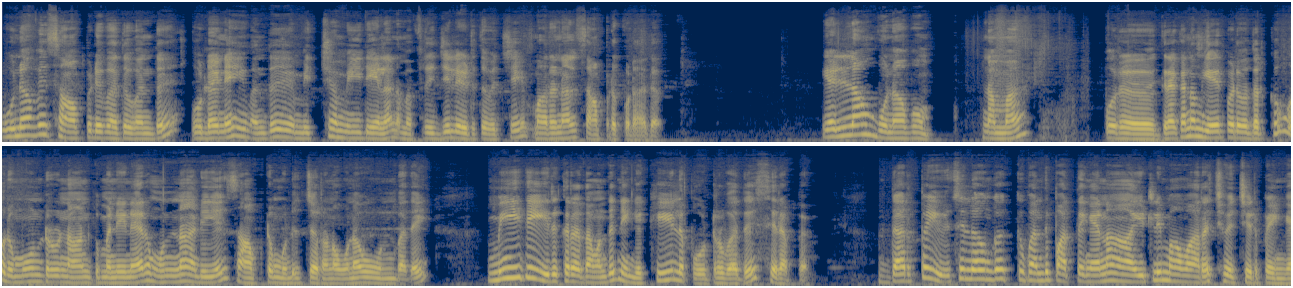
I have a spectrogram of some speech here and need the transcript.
உணவு சாப்பிடுவது வந்து உடனே வந்து மிச்சம் மீதியெல்லாம் நம்ம ஃப்ரிட்ஜில் எடுத்து வச்சு மறுநாள் சாப்பிடக்கூடாது. எல்லாம் உணவும் நம்ம ஒரு கிரகணம் ஏற்படுவதற்கு ஒரு மூன்று நான்கு மணி நேரம் முன்னாடியே சாப்பிட்டு முடிச்சிடணும் உணவு உண்பதை. மீதி இருக்கிறத வந்து நீங்கள் கீழே போட்டுருவது சிறப்பு. தர்பை சிலவங்களுக்கு வந்து பார்த்தீங்கன்னா இட்லி மாவு அரைச்சி வச்சுருப்பீங்க.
